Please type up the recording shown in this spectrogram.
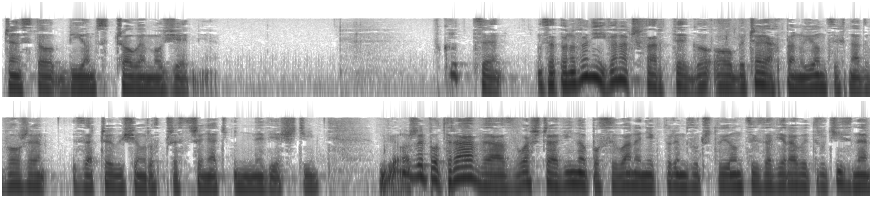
często bijąc czołem o ziemię. Wkrótce za panowanie Iwana IV o obyczajach panujących na dworze zaczęły się rozprzestrzeniać inne wieści. Mówiono, że potrawy, a zwłaszcza wino posyłane niektórym z ucztujących zawierały truciznę,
